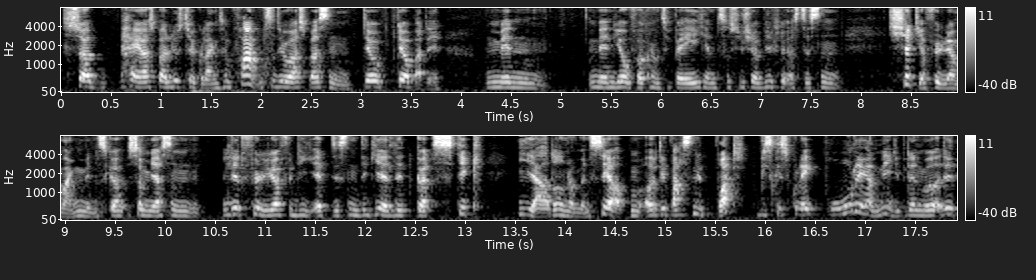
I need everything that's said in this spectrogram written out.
så har jeg også bare lyst til at gå langsomt frem. Så det var også bare sådan, det var, det var bare det. Men, men jo, for at komme tilbage igen, så synes jeg virkelig også, det er sådan, shit, jeg følger mange mennesker, som jeg sådan lidt følger, fordi at det, sådan, det giver et lidt godt stik i hjertet, når man ser dem, og det er bare sådan et, what? Vi skal sgu da ikke bruge det her medie på den måde, og det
